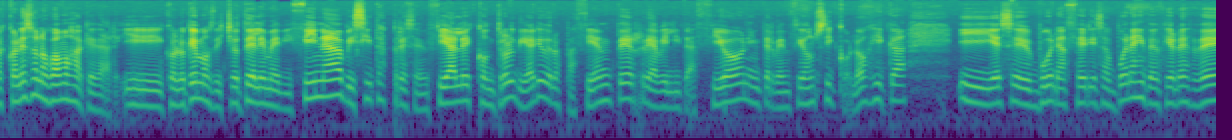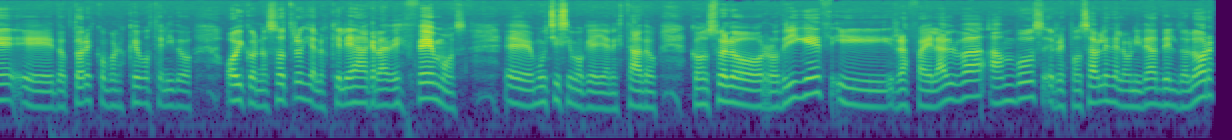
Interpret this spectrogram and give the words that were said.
Pues con eso nos vamos a quedar. Y con lo que hemos dicho, telemedicina, visitas presenciales, control diario de los pacientes, rehabilitación, intervención psicológica y ese buen hacer y esas buenas intenciones de eh, doctores como los que hemos tenido hoy con nosotros y a los que les agradecemos eh, muchísimo que hayan estado. Consuelo Rodríguez y Rafael Alba, ambos responsables de la unidad del dolor.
